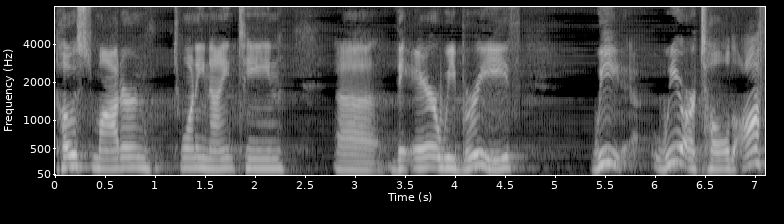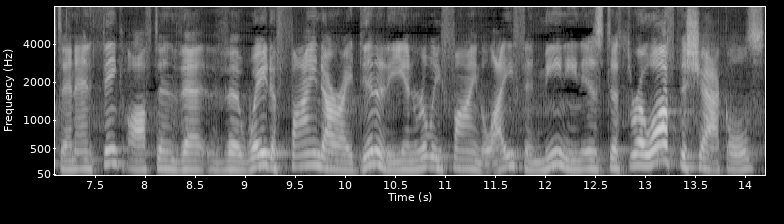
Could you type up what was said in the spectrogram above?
postmodern 2019, uh, the air we breathe, we, we are told often and think often that the way to find our identity and really find life and meaning is to throw off the shackles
